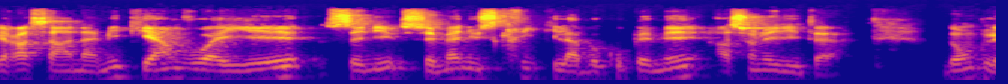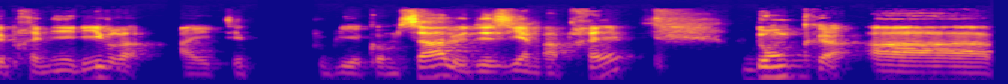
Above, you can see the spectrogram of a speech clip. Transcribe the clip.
grâce à un ami qui a envoyé ce, manuscrit qu'il a beaucoup aimé à son éditeur. Donc, le premier livre a été publié comme ça, le deuxième après. Donc, euh,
